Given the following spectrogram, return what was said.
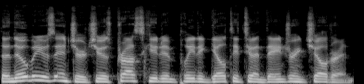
Though nobody was injured, she was prosecuted and pleaded guilty to endangering children.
